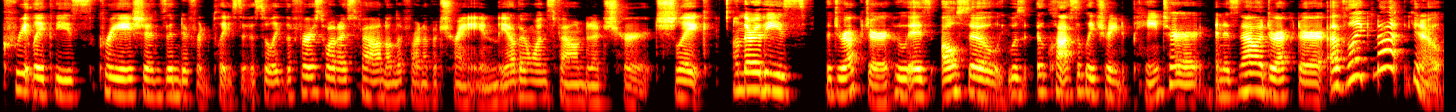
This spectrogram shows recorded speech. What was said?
create like these creations in different places. So like the first one is found on the front of a train. The other one's found in a church. Like and there are these the director who is also was a classically trained painter and is now a director of like not you know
